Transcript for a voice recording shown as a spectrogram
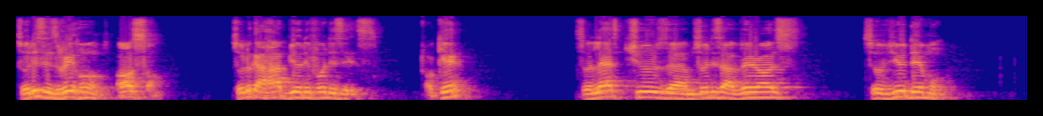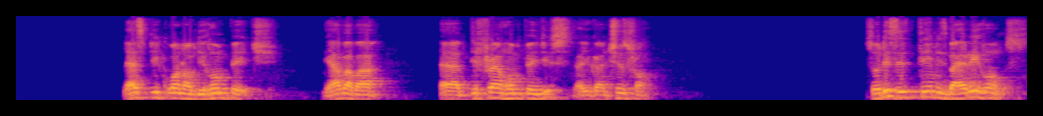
So this is rehomes, awesome. So look at how beautiful this is, okay? So let's choose, um, so these are various, so view demo. Let's pick one of the homepage. They have about uh, different home pages that you can choose from. So this is, theme is by Rehomes.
